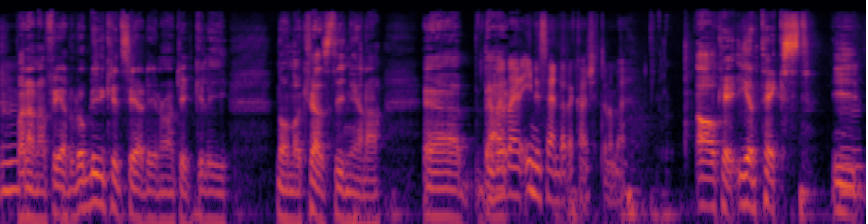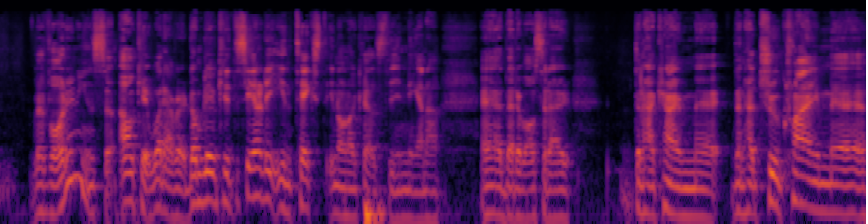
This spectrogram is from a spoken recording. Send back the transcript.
Mm. varannan fredag. Och de blir ju kritiserade i någon artikel i någon av kvällstidningarna. Eh, Det var där, en insändare kanske till och med. Ja, okej, i en text. I, Mm. vad var det en insänd? Ah, okej, whatever. De blev kritiserade i en text i någon av kvällstidningarna. Eh, där det var sådär, den här crime, eh, den här true crime eh,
